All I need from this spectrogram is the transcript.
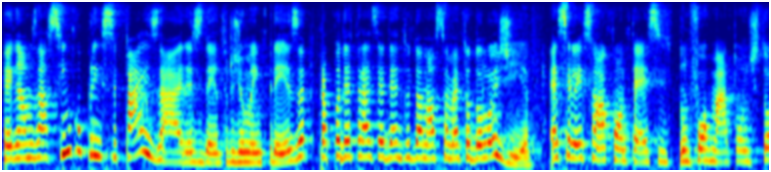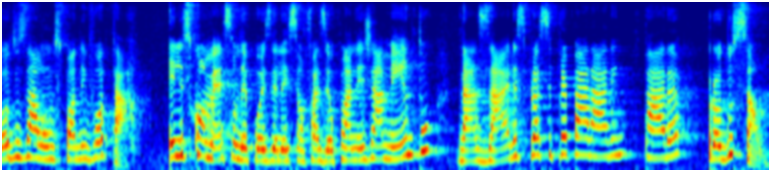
Pegamos as cinco principais áreas dentro de uma empresa para poder trazer dentro da nossa metodologia. Essa eleição acontece num formato onde todos os alunos podem votar. Eles começam depois da eleição fazer o planejamento das áreas para se prepararem para produção.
